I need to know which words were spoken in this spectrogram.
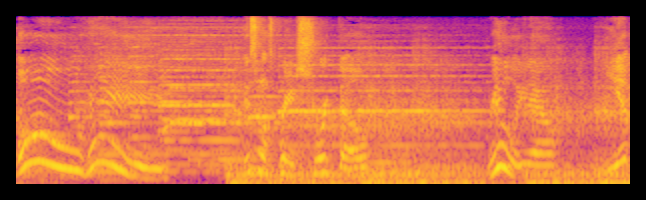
Oh, hey! This one's pretty short, though. Really, now? Yep.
